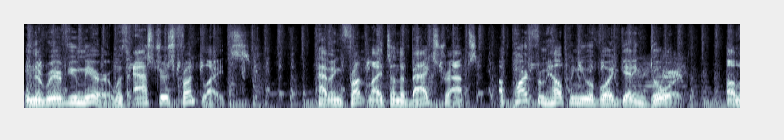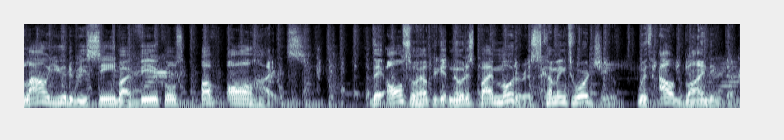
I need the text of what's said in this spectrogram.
in the rearview mirror with Aster's front lights. Having front lights on the bag straps, apart from helping you avoid getting doored, allow you to be seen by vehicles of all heights. They also help you get noticed by motorists coming towards you without blinding them.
